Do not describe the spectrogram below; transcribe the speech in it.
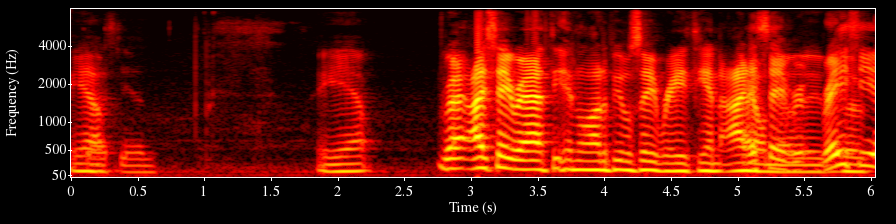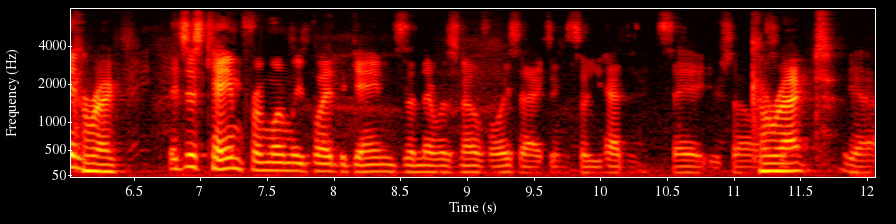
yeah, Rathian. yeah. I say Rathian. A lot of people say Rathian. I I don't say know Ra- the, the Rathian- correct. It just came from when we played the games and there was no voice acting, so you had to say it yourself. Correct. Yeah.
